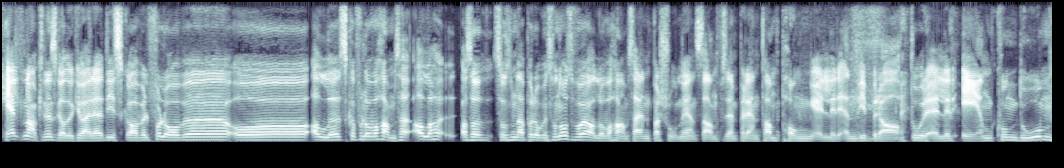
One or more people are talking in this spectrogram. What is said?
helt nakne skal du ikke være. De skal vel få lov å Alle skal få lov å ha med seg alle, altså, Sånn som det er på Robinson nå, så får jo alle lov å ha med seg en personlig gjenstand. F.eks. en tampong eller en vibrator eller en kondom.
